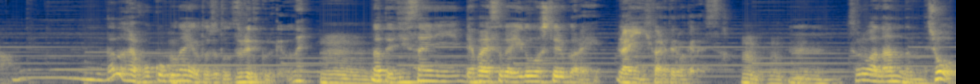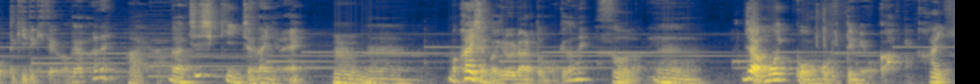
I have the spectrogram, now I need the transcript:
だとしたら報告内容とちょっとずれてくるけどね。な。うん。だって実際にデバイスが移動してるから LINE 引かれてるわけだしさ。うんうん。うはいん。それは何なんでしょうって聞いてきてるわけだからね。はだから知識じゃないんじゃない？い。う。うんん。まあ解釈はいろいろあると思うけどね。そうだね。うん。じゃあもう一個の方行ってみようか。はい。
